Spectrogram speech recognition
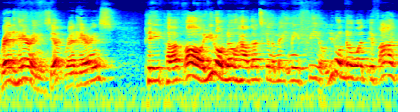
Red herrings. Yep, red herrings. Pity pup. Oh, you don't know how that's going to make me feel. You don't know what if I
